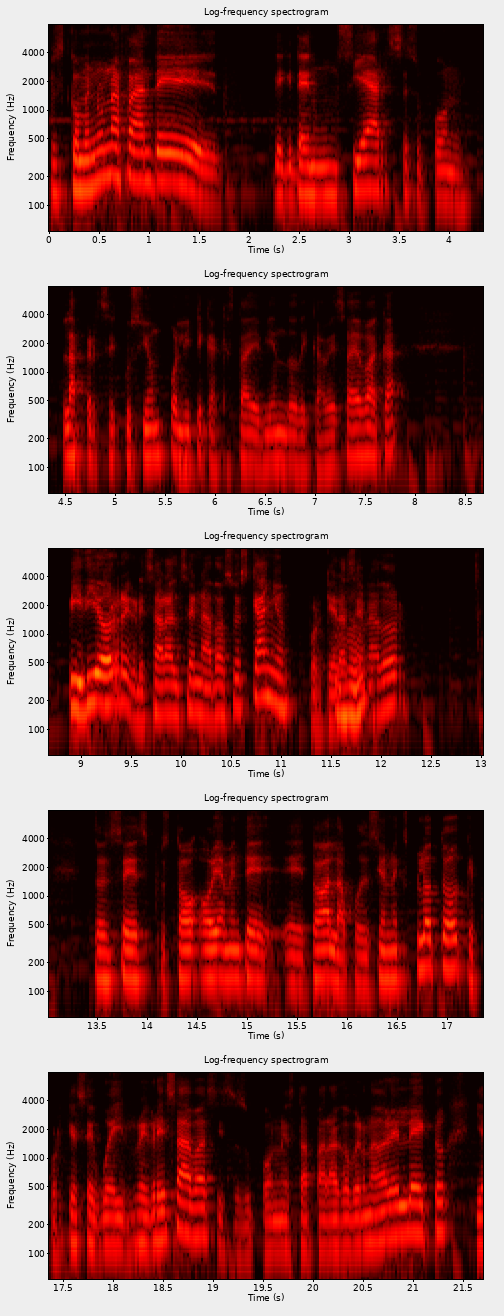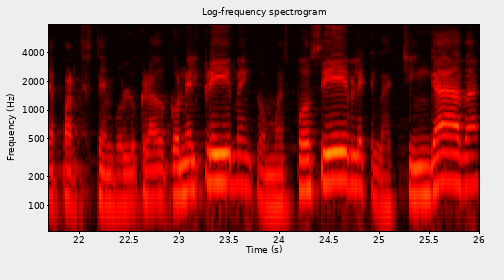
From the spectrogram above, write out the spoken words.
pues como en un afán de, de denunciar, se supone, la persecución política que está viviendo de cabeza de vaca, pidió regresar al Senado a su escaño, porque era senador. Entonces, pues to- obviamente eh, toda la oposición explotó, que por qué ese güey regresaba, si se supone está para gobernador electo y aparte está involucrado con el crimen, cómo es posible, que la chingada.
